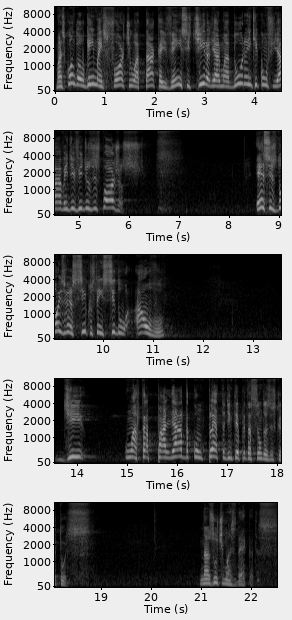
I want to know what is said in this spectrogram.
Mas quando alguém mais forte o ataca e vence, tira-lhe a armadura em que confiava e divide os despojos. Esses dois versículos têm sido alvo de uma atrapalhada completa de interpretação das Escrituras nas últimas décadas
